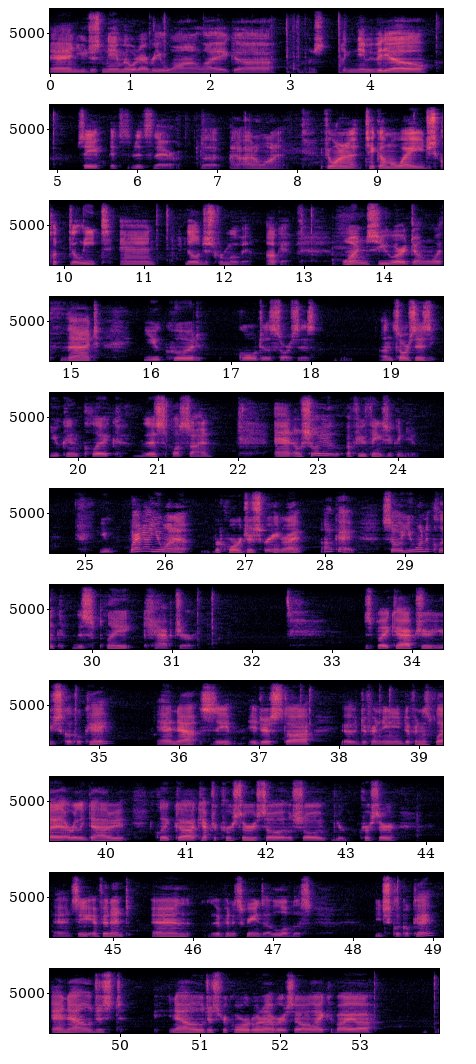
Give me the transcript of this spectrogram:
and you just name it whatever you want like uh just like name a video see it's it's there but I, I don't want it if you want to take them away you just click delete and they'll just remove it okay once you are done with that you could go to the sources. On sources, you can click this plus sign, and it'll show you a few things you can do. You Right now you want to record your screen, right? Okay, so you want to click display capture. Display capture, you just click OK. And now, see, it just, uh, you have different, different display, I really doubt it. Click uh, capture cursor, so it'll show your cursor. And see, infinite, and infinite screens. I love this. You just click OK, and now just now it'll just record whatever. So like if I uh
